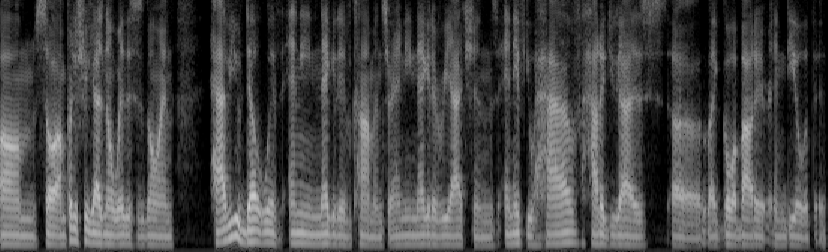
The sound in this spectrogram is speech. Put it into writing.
Um, so I'm pretty sure you guys know where this is going. Have you dealt with any negative comments or any negative reactions? And if you have, how did you guys uh like go about it and deal with it?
